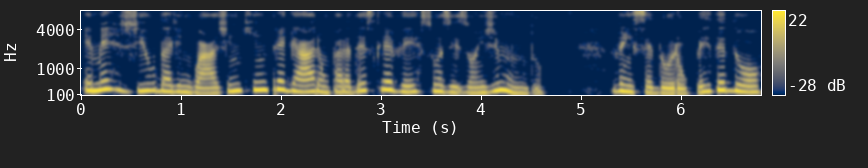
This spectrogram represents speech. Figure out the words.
emergiu da linguagem que empregaram para descrever suas visões de mundo: vencedor ou perdedor,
